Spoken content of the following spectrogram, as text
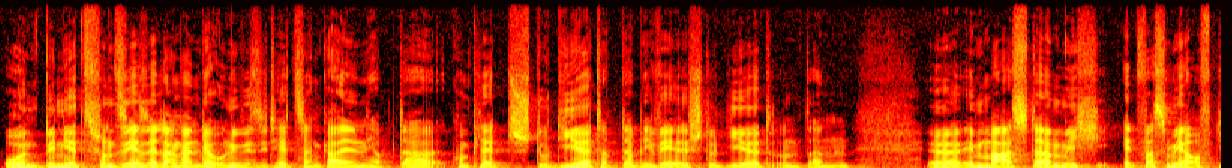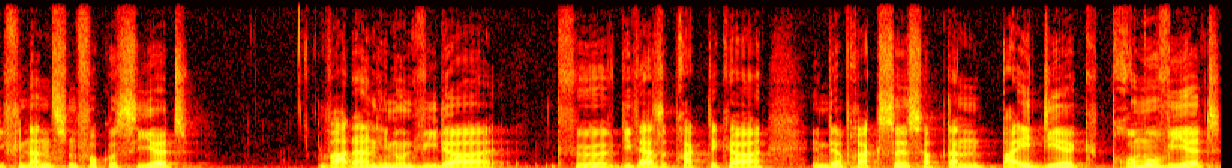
und bin jetzt schon sehr, sehr lange an der Universität St. Gallen. Ich habe da komplett studiert, habe da BWL studiert und dann äh, im Master mich etwas mehr auf die Finanzen fokussiert. War dann hin und wieder für diverse Praktika in der Praxis, habe dann bei Dirk promoviert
